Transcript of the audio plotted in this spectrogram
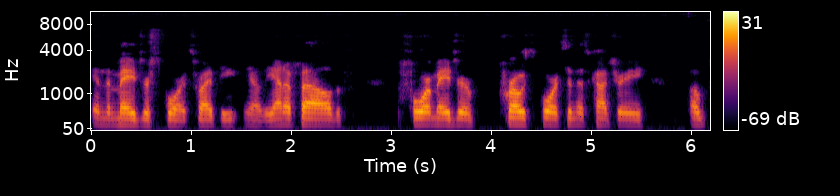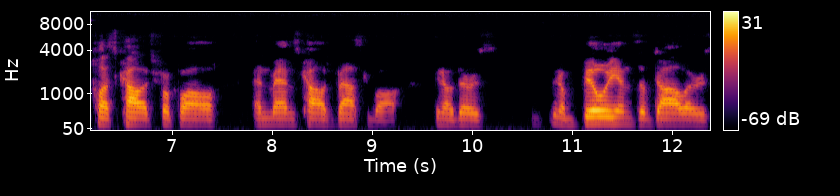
in the major sports, right? The you know the NFL, the four major pro sports in this country, uh, plus college football, and men's college basketball. You know, there's, you know, billions of dollars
